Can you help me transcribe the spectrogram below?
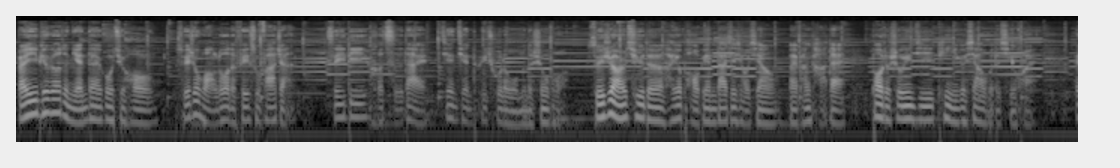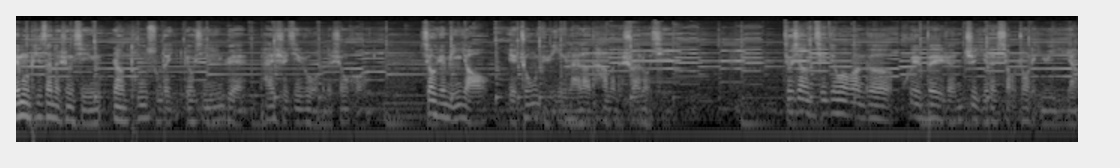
白衣飘飘的年代过去后，随着网络的飞速发展，CD 和磁带渐渐退出了我们的生活，随之而去的还有跑遍大街小巷买盘卡带，抱着收音机听一个下午的情怀。MP3 的盛行，让通俗的流行音乐开始进入我们的生活，校园民谣也终于迎来了他们的衰落期。就像千千万万个会被人质疑的小众领域一样，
